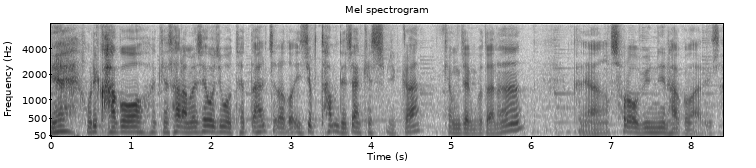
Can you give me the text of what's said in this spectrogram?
예, 우리 과거 이렇게 사람을 세우지 못했다 할지라도 이제부터 하면 되지 않겠습니까? 경쟁보다는 그냥 서로 윈윈하고 말이죠.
